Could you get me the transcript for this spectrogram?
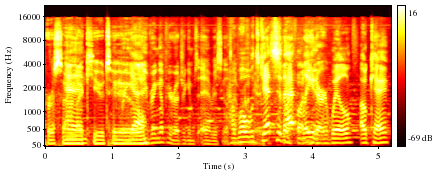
Persona And- Q2. Yeah. You bring up your retro games every single time. well, we'll get to so that funny. later, Will. Okay.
